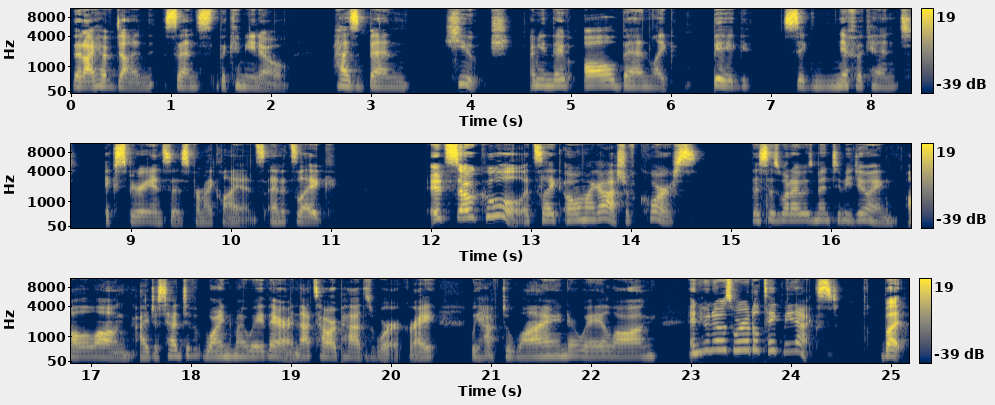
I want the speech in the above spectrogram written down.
that I have done since the Camino has been huge. I mean, they've all been like big, significant experiences for my clients. And it's like, it's so cool. It's like, oh my gosh, of course. This is what I was meant to be doing all along. I just had to wind my way there. And that's how our paths work, right? We have to wind our way along. And who knows where it'll take me next. But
